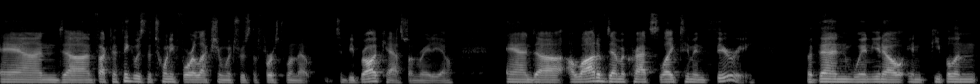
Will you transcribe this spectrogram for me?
and uh, in fact, I think it was the 24 election, which was the first one that to be broadcast on radio. And uh, a lot of Democrats liked him in theory, but then when you know, in people in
